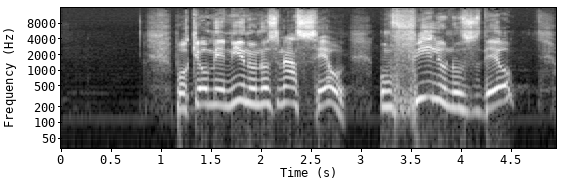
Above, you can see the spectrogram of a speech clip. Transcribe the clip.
Porque o menino nos nasceu, um filho nos deu,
